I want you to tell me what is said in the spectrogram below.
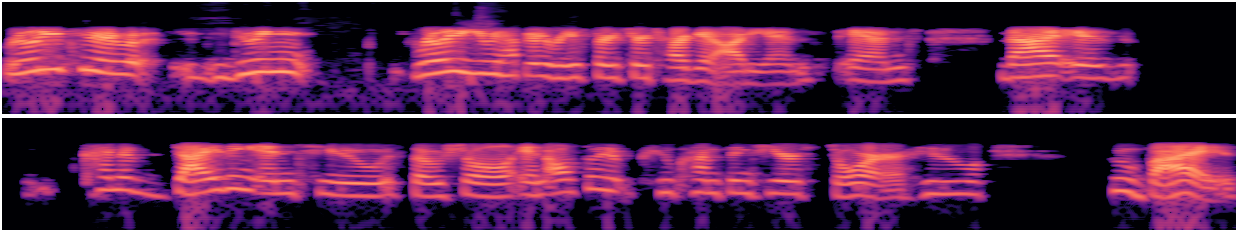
Really, to doing really you have to research your target audience and that is kind of diving into social and also who comes into your store who who buys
